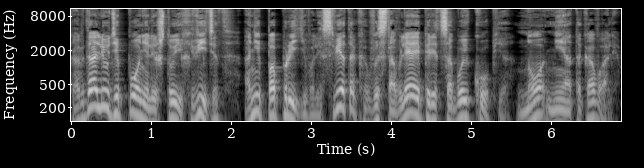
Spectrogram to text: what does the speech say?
Когда люди поняли, что их видят, они попрыгивали с веток, выставляя перед собой копья, но не атаковали.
